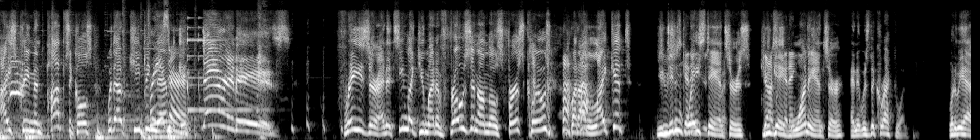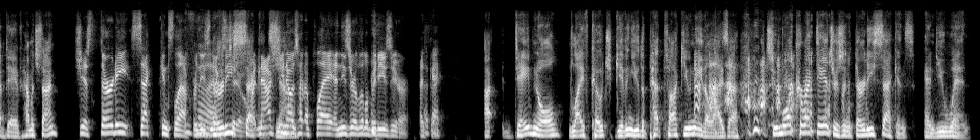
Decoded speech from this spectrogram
ice cream and popsicles without keeping them. In- there it is. Freezer. And it seemed like you might have frozen on those first clues, but I like it. You didn't waste used to it. answers. You gave getting one answer, and it was the correct one. What do we have, Dave? How much time? She has 30 seconds left Oh, for these God. next 30 two. But now she now. knows how to play, and these are a little bit easier. I Okay. think. Uh, Dave Noll, life coach, giving you the pep talk you need, Aliza. Two more correct answers in 30 seconds, and you win.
